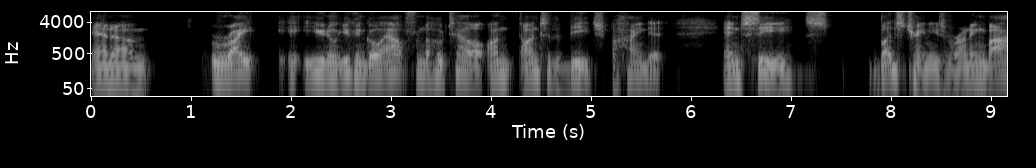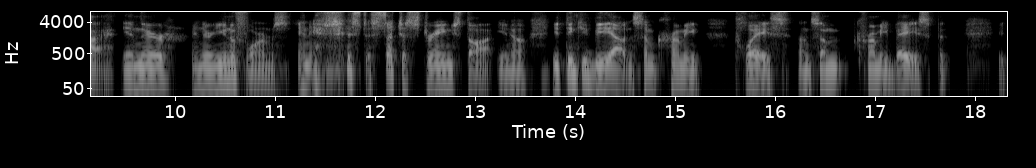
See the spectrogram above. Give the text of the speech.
And um, right, you know, you can go out from the hotel on onto the beach behind it and see BUD/S trainees running by in their in their uniforms. And it's just a, such a strange thought you know? You'd think you'd be out in some crummy place on some crummy base but it,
